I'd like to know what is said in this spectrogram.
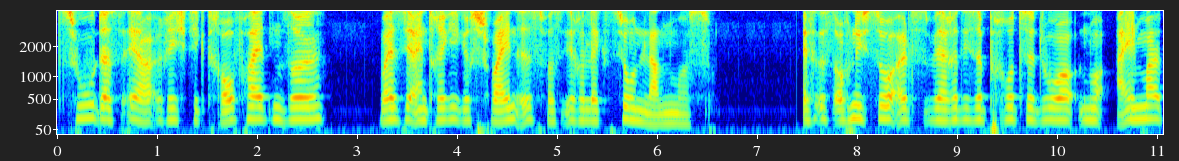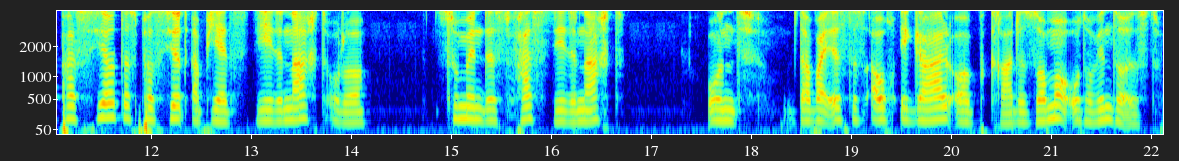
zu, dass er richtig draufhalten soll, weil sie ein dreckiges Schwein ist, was ihre Lektion lernen muss. Es ist auch nicht so, als wäre diese Prozedur nur einmal passiert. Das passiert ab jetzt jede Nacht oder zumindest fast jede Nacht. Und dabei ist es auch egal, ob gerade Sommer oder Winter ist.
